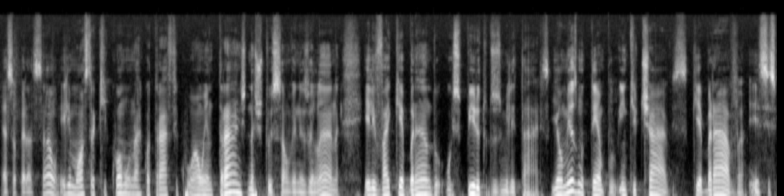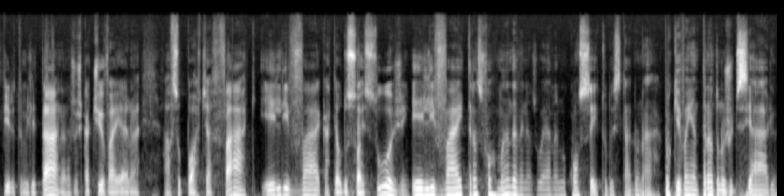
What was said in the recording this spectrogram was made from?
essa operação, ele mostra que como o narcotráfico, ao entrar na instituição venezuelana, ele vai quebrando o espírito dos militares. E ao mesmo tempo em que Chávez quebrava esse espírito militar, né, a justificativa era a suporte à FARC, ele vai, cartel do sóis surge, ele vai transformando a Venezuela no conceito do Estado narco, porque vai entrando no judiciário.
